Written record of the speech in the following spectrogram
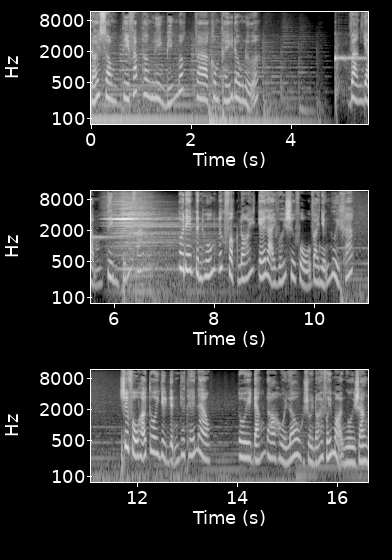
Nói xong thì pháp thân liền biến mất và không thấy đâu nữa. Vàng dặm tìm chính pháp. Tôi đem tình huống Đức Phật nói kể lại với sư phụ và những người khác. Sư phụ hỏi tôi dự định như thế nào. Tôi đắn đo hồi lâu rồi nói với mọi người rằng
